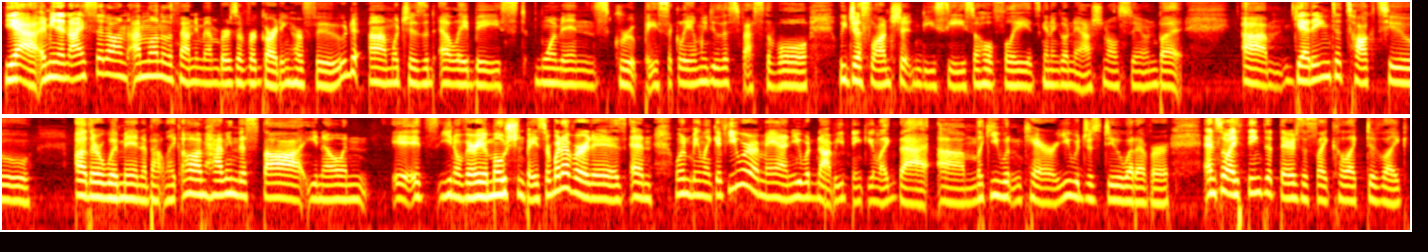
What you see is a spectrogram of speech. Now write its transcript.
Yeah, I mean, and I sit on. I'm one of the founding members of Regarding Her Food, um, which is an LA-based women's group, basically, and we do this festival. We just launched it in DC, so hopefully it's going to go national soon. But um, getting to talk to other women about like, oh, I'm having this thought, you know, and it's you know very emotion based or whatever it is. And when being like if you were a man you would not be thinking like that. Um like you wouldn't care. You would just do whatever. And so i think that there's this like collective like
